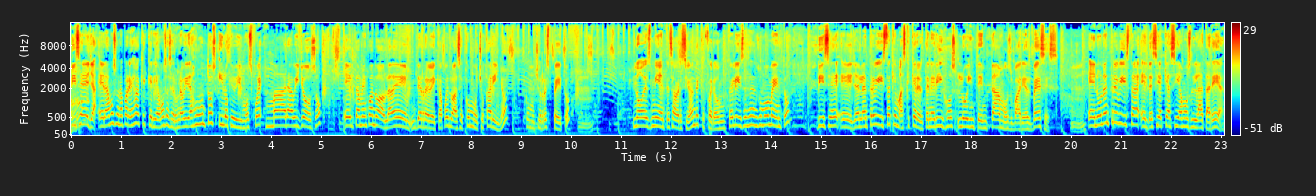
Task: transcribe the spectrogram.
Dice ella, éramos una pareja que queríamos hacer una vida juntos y lo que vivimos fue maravilloso. Él también cuando habla de, de Rebeca, pues lo hace con mucho cariño, con mucho respeto no desmiente esa versión de que fueron felices en su momento. Dice ella en la entrevista que más que querer tener hijos, lo intentamos varias veces. En una entrevista él decía que hacíamos la tarea.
